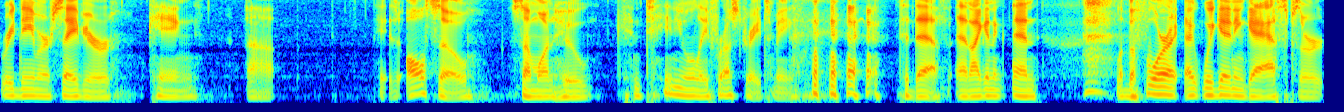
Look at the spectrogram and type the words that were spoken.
redeemer, savior, king. Uh, he's also someone who continually frustrates me to death, and I can and before I, I- we get any gasps or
